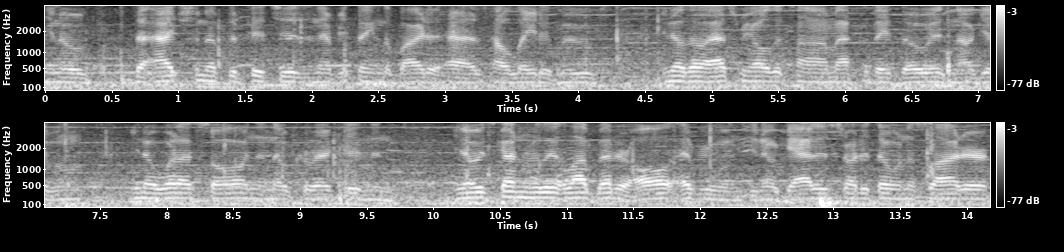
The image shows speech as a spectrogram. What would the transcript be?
you know the action of the pitches and everything, the bite it has, how late it moves. You know, they'll ask me all the time after they throw it, and I'll give them, you know, what I saw, and then they'll correct it, and then, you know, it's gotten really a lot better. All everyone's, you know, Gaddis started throwing a slider,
